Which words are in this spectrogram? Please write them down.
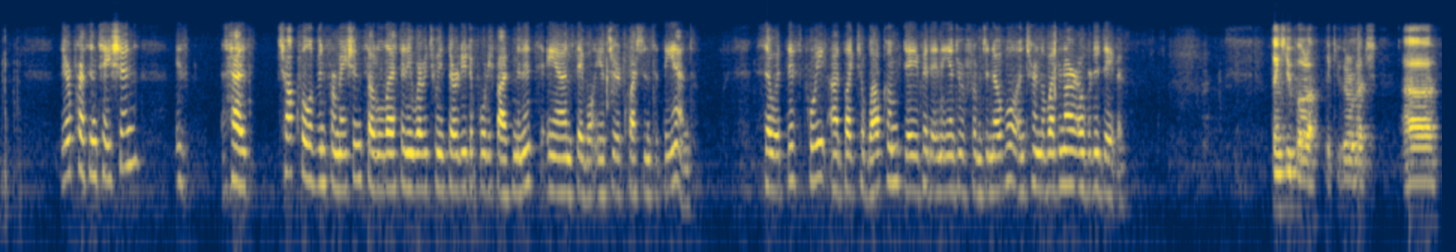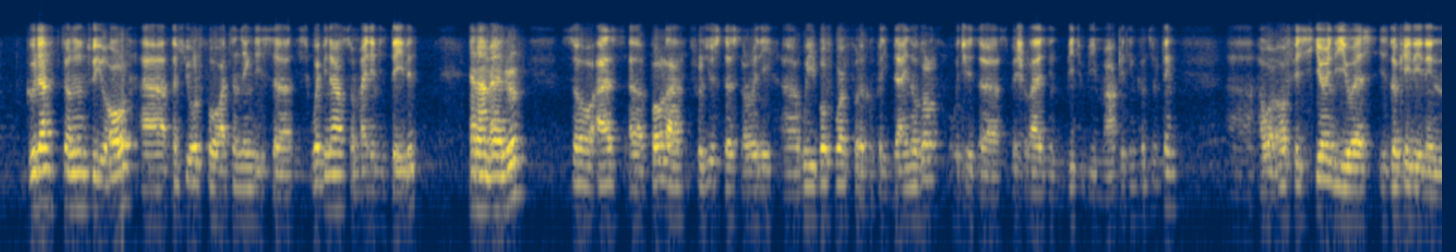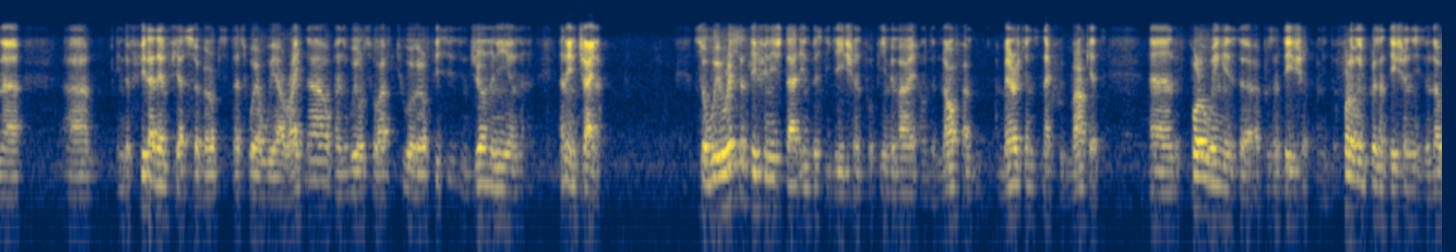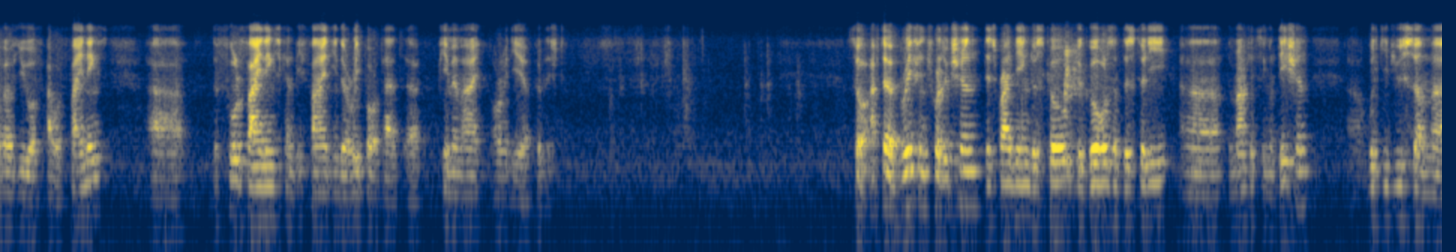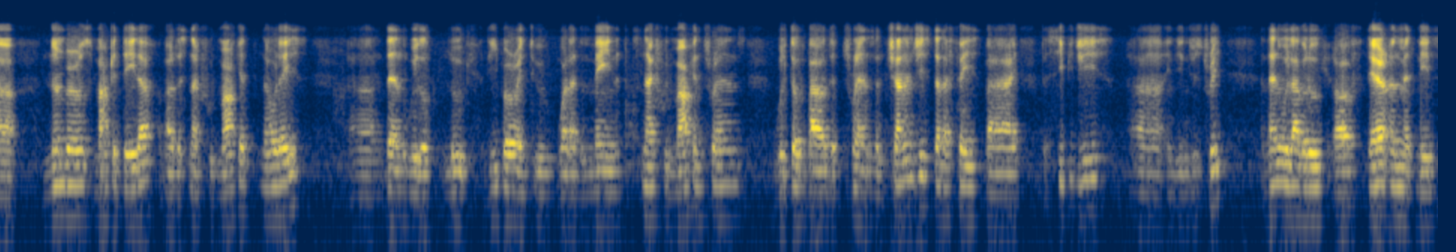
Their presentation is, has chock full of information, so it'll last anywhere between 30 to 45 minutes, and they will answer your questions at the end. So at this point, I'd like to welcome David and Andrew from Dynovel and turn the webinar over to David. Thank you, Paula. Thank you very much. Uh, good afternoon to you all. Uh, thank you all for attending this, uh, this webinar. So my name is David. And I'm Andrew. So as uh, Paula introduced us already, uh, we both work for the company Dynovel, which is uh, specialized in B2B marketing consulting. our office here in the U.S. is located in in the Philadelphia suburbs. That's where we are right now, and we also have two other offices in Germany and, and in China. So we recently finished that investigation for PMMI on the North American snack food market, and the following is a, presentation. I mean, the following presentation is an overview of our findings. Uh, the full findings can be found in the report that uh, PMMI already uh, published. So after a brief introduction describing the scope, the goals of the study, the market segmentation, we'll give you some numbers, market data about the snack food market nowadays. Then we'll look deeper into what are the main snack food market trends. We'll talk about the trends and challenges that are faced by the CPGs uh, in the industry. And then we'll have a look of their unmet needs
